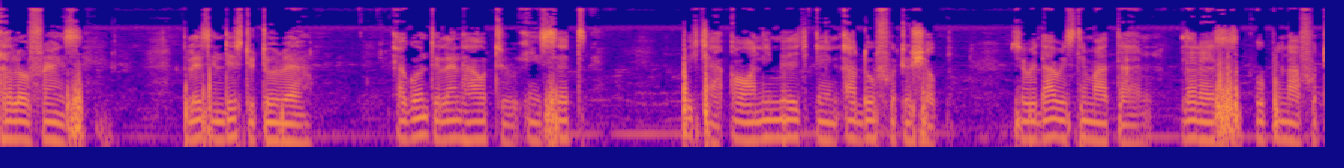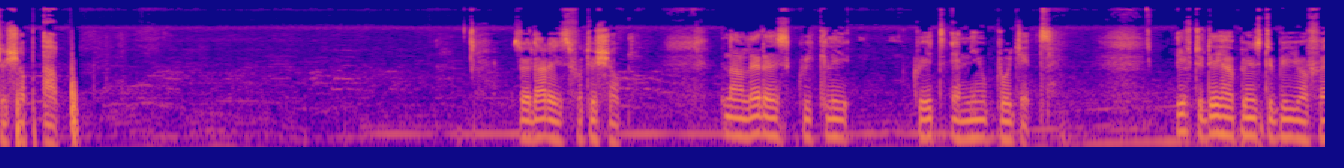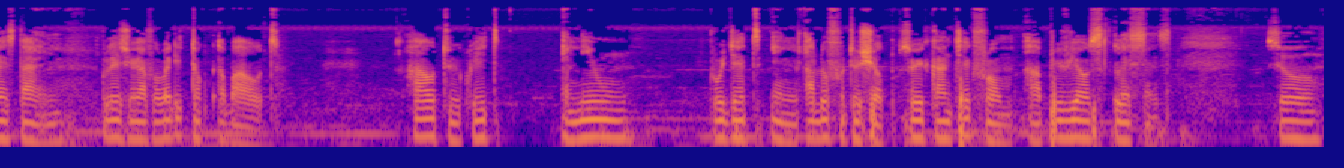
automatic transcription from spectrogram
hello friends. Please in this tutorial you are going to learn how to insert picture or an image in adobe photoshop. So without wasting my time let us open our photoshop app. So that is photoshop. Now let us quickly create a new project. If today happens to be your first time please we have already talked about how to create a new project in Adobe Photoshop so you can check from our previous lessons. So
